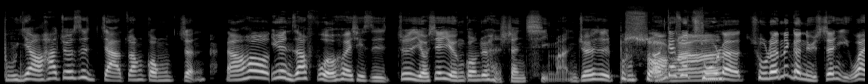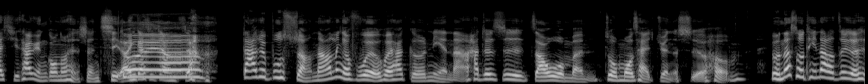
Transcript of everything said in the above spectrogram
不要，他就是假装公正。然后，因为你知道，福委会其实就是有些员工就很生气嘛。你觉得是不爽？应该说，除了除了那个女生以外，其他员工都很生气了。应该是这样讲，大家就不爽。然后那个福委会，他隔年呐、啊，他就是找我们做摸彩券的时候，我那时候听到这个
